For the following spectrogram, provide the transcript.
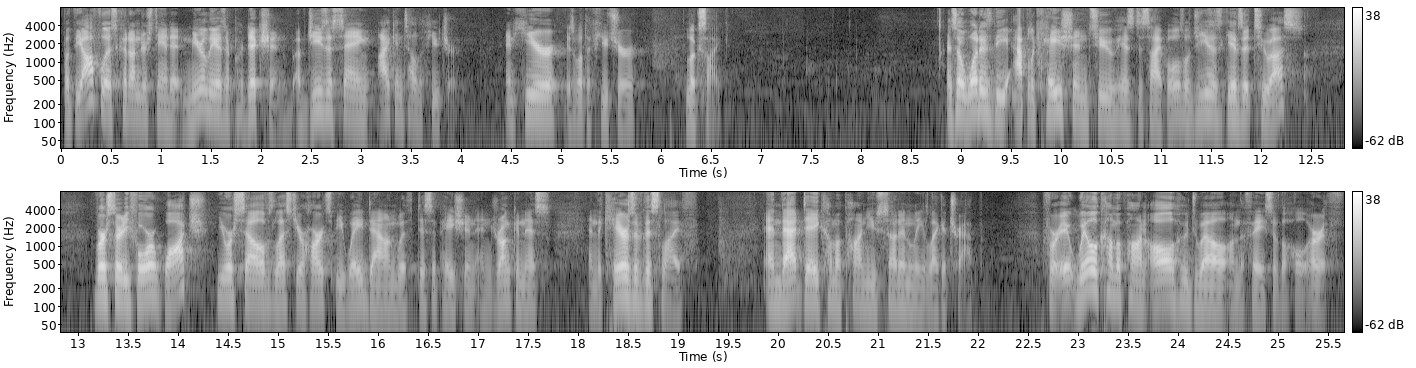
But Theophilus could understand it merely as a prediction of Jesus saying, I can tell the future. And here is what the future looks like. And so, what is the application to his disciples? Well, Jesus gives it to us. Verse 34 Watch yourselves, lest your hearts be weighed down with dissipation and drunkenness and the cares of this life, and that day come upon you suddenly like a trap. For it will come upon all who dwell on the face of the whole earth.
